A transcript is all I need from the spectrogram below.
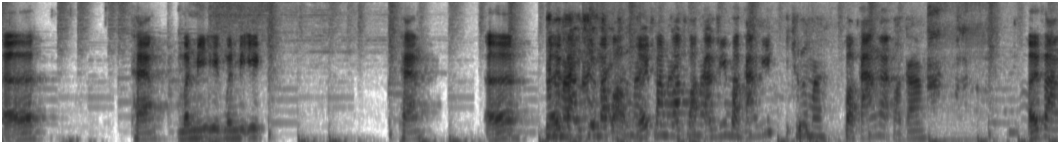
เออ แทง มันมีอีกมันมีอีก แทง เออเฮ้ยฟังขึ้นมาขวาเฮ้ยฟังฟังขวากลางดิขวากลางดิอีกชุดหนึงมาขวากลางอะขวากลางเฮ้ยฟัง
